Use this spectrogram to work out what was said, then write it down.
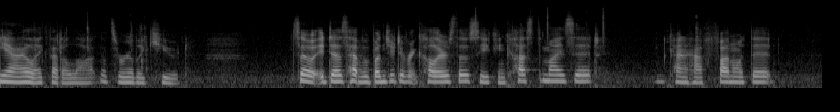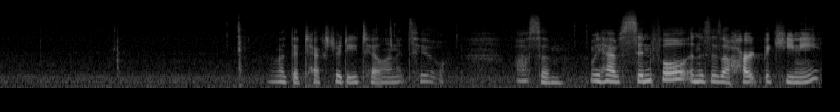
Yeah, I like that a lot. That's really cute. So it does have a bunch of different colors though, so you can customize it kind of have fun with it. I like the texture detail on it too. Awesome. We have Cynful, and this is a heart bikini.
